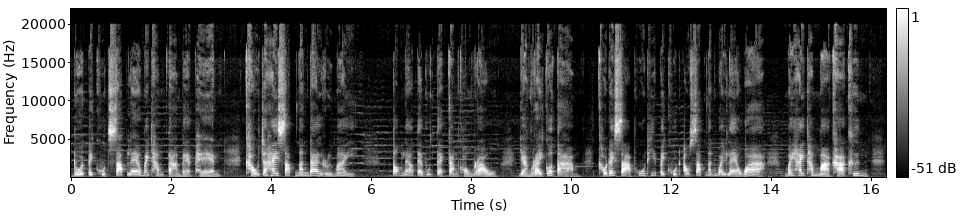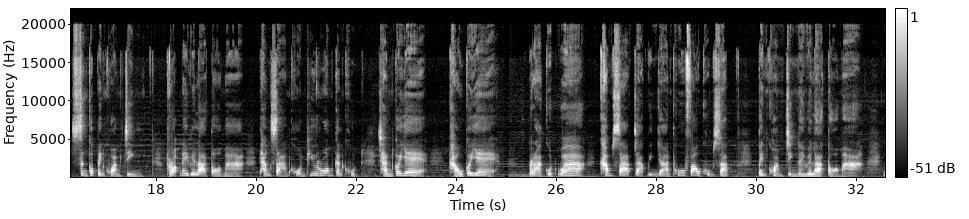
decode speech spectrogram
โดยไปขุดทรัพย์แล้วไม่ทำตามแบบแผน เขาจะให้ทรัพย์นั้นได้หรือไม่ ต้องแล้วแต่บุญแต่กรรมของเรา อย่างไรก็ตาม เขาได้สาบผู้ที่ไปขุดเอาทรัพย์นั้นไว้แล้วว่า ไม่ให้ทำมาค้าขึ้น ซึ่งก็เป็นความจริง เพราะในเวลาต่อมา ทั้งสามคนที่ร่วมกันขุด ฉันก็แย่ เขาก็แย่ ปรากฏว่าคำสาปจากวิญญาณผู้เฝ้าคุ้มทรัพย์ เป็นความจริงในเวลาต่อมา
